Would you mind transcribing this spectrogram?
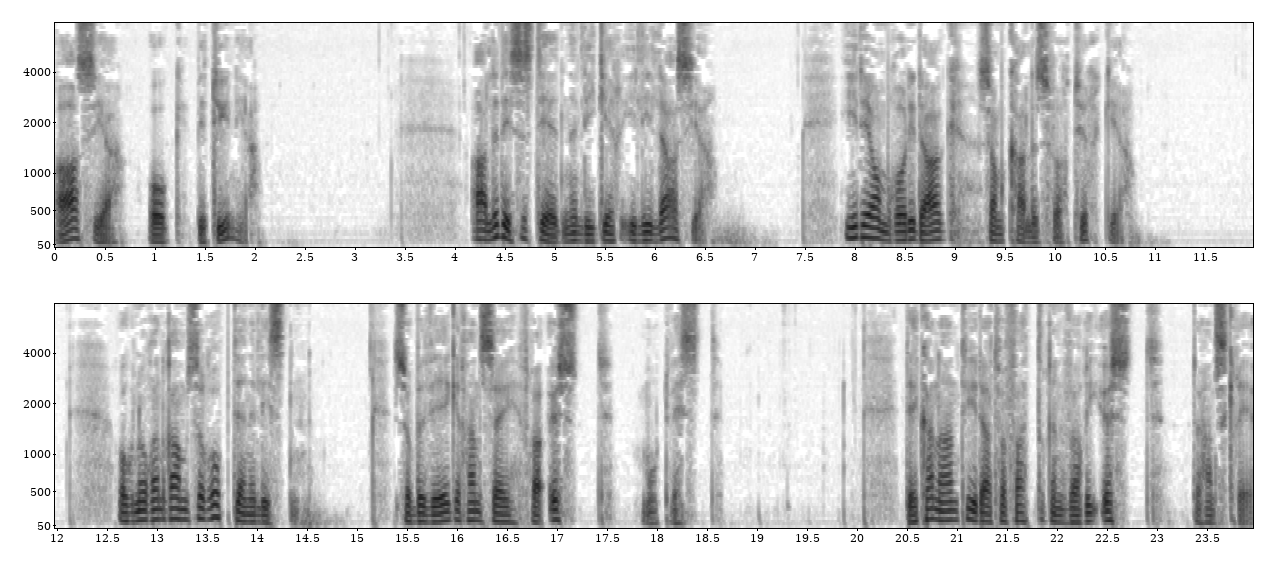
Asia og Betynia. Alle disse stedene ligger i Lille-Asia, i det området i dag som kalles for Tyrkia. Og når han ramser opp denne listen, så beveger han seg fra øst mot vest. Det kan antyde at forfatteren var i øst da han skrev.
